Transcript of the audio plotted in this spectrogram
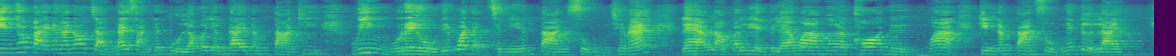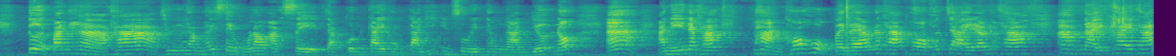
กินเข้าไปนะคะ นอกจากได้สารกันบูดแล้วก็ยังได้น้ำตาลที่วิ่งเร็ว เรียกว่าดัชนีน้ำตาลสูงใช่ไหมแล้วเราก็เรียนไปแล้วว่าเมื่อข้อหนึ่งว่ากินน้ำตาลสูงเนี่ยเกิดอะไรเกิดปัญหาค่ะ คือทำให้เซลล์ของเราอักเสบจากกลไกของการที่อินซูลินทำงานเยอะเนาะ อะ อันนี้นะคะ ผ่านข้อ 6 ไปแล้วนะคะ พอเข้าใจแล้วนะคะอะไหนใครคะ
